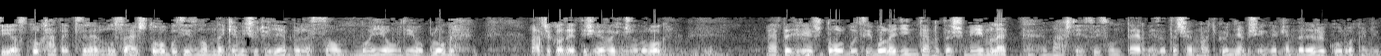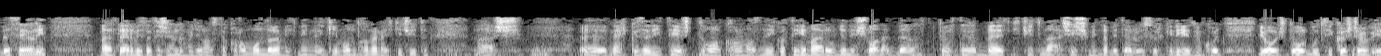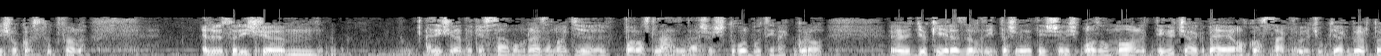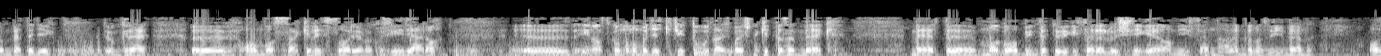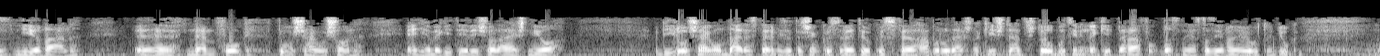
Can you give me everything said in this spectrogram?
Sziasztok, hát egyszerűen muszáj stolbuciznom nekem is, úgyhogy ebből lesz a mai audioblog. Már csak azért is érdekes a dolog, mert egyrészt Tolbuciból egy internetes mém lett, másrészt viszont természetesen nagy könnyebbség nekem, mert erről kurva könnyű beszélni, bár természetesen nem ugyanazt akarom mondani, amit mindenki mond, hanem egy kicsit más ö, megközelítést alkalmaznék a témára, ugyanis van ebben a történetben egy kicsit más is, mint amit először kinézünk, hogy jaj, Stolbuci köcsög és akasszuk föl. Először is ez is érdekes számomra ez a nagy parasztlázadás, hogy Stolbuci mekkora gyökér ezzel az ittas vezetéssel is azonnal tiltsák be, akasszák, fölcsukják, börtönbe tegyék, tönkre, ambasszák el és szarjanak a sírjára. Én azt gondolom, hogy egy kicsit túlzásba esnek itt az emberek, mert maga a büntetőjogi felelőssége, ami fennáll ebben az ügyben, az nyilván nem fog túlságosan enyhe megítélés alá esni a bíróságon, bár ez természetesen köszönhető a közfelháborodásnak is, tehát Stolbuci mindenképpen rá fog baszni, ezt azért nagyon jól tudjuk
